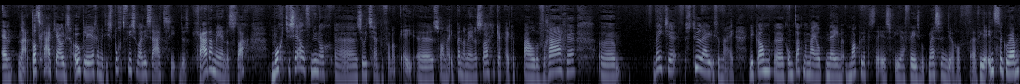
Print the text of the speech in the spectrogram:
En nou, dat ga ik jou dus ook leren met die sportvisualisatie. Dus ga daarmee aan de slag. Mocht je zelf nu nog uh, zoiets hebben van: oké, okay, Sanne, ik ben ermee aan de slag, ik heb eigenlijk bepaalde vragen. Weet je, stuur deze mij. Je kan contact met mij opnemen. Het makkelijkste is via Facebook Messenger of via Instagram.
